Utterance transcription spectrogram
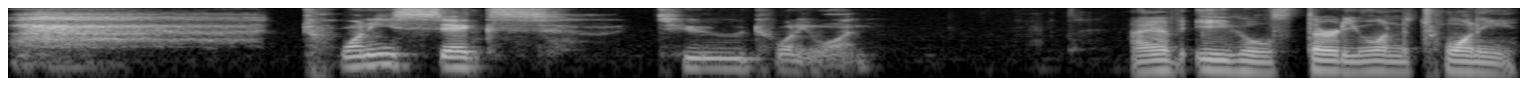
26 to 21. I have Eagles 31 to 20.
